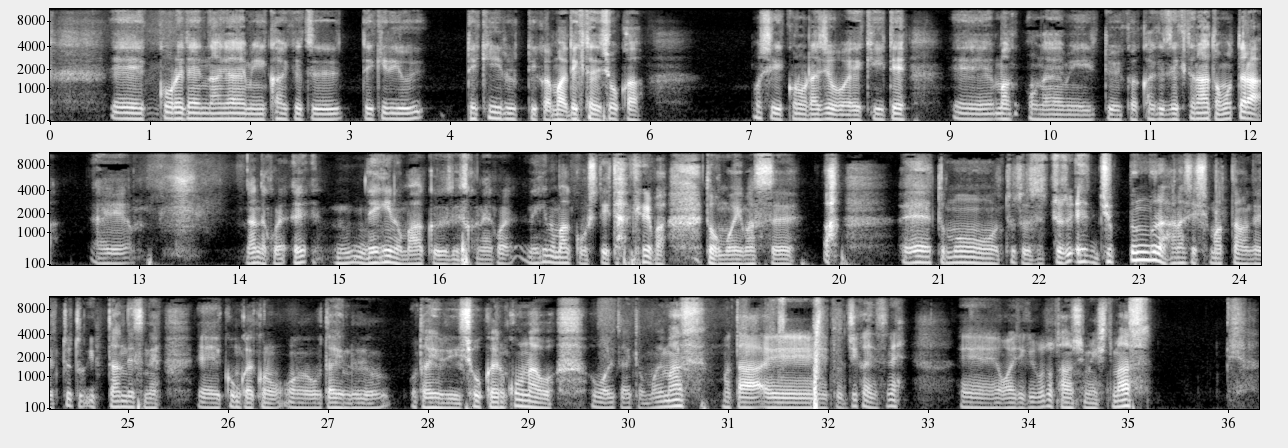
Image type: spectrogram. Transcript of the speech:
えー、これで悩み解決できる、できるっていうか、まあできたでしょうか。もしこのラジオを聞いて、えー、まあお悩みというか解決できたなと思ったら、えー、なんだこれ、え、ネギのマークですかね？これ、ネギのマークを押していただければ と思います。あ、えっ、ー、と、もう、ちょっと、ちょっと、え、10分ぐらい話してしまったので、ちょっと一旦ですね、えー、今回このお便り、お便り紹介のコーナーを終わりたいと思います。また、えっ、ー、と、次回ですね、え、お会いできることを楽しみにしてます。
